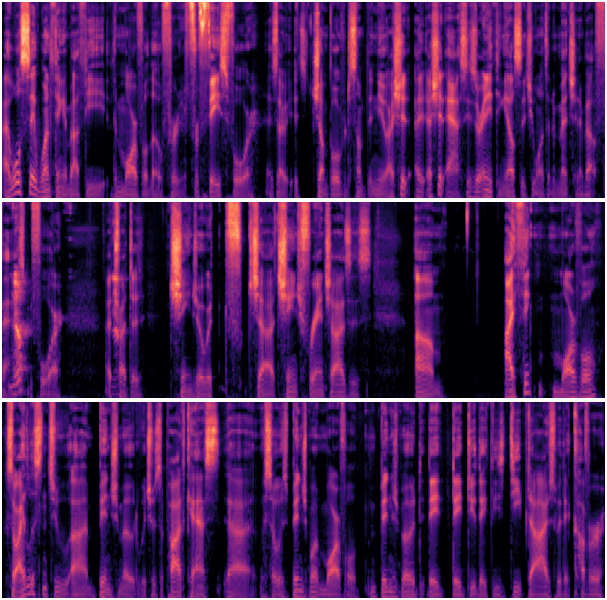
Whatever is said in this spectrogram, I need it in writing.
I will say one thing about the the Marvel though for for Phase Four as I it's jump over to something new. I should I, I should ask: Is there anything else that you wanted to mention about Fast No. before I No. tried to change over uh, change franchises? Um, I think Marvel. So I listened to uh, Binge Mode, which was a podcast. Uh, so it was Binge Mode Marvel. Binge Mode they they do like these deep dives where they cover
